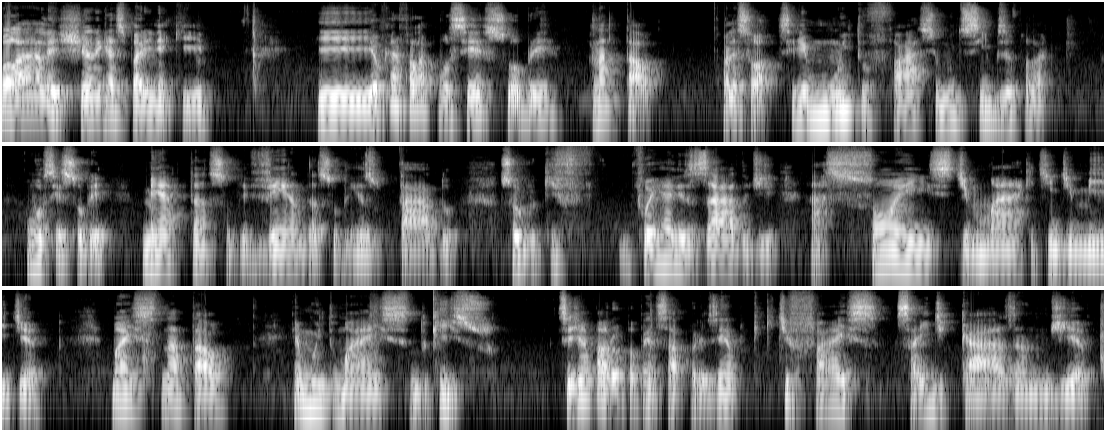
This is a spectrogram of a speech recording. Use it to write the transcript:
Olá, Alexandre Gasparini aqui e eu quero falar com você sobre Natal. Olha só, seria muito fácil, muito simples eu falar com você sobre meta, sobre venda, sobre resultado, sobre o que foi realizado de ações de marketing, de mídia, mas Natal é muito mais do que isso. Você já parou para pensar, por exemplo, o que te faz sair de casa num dia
